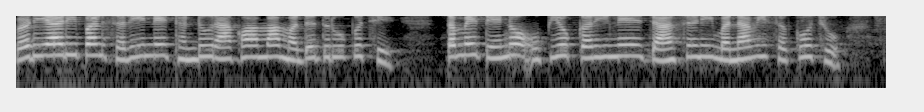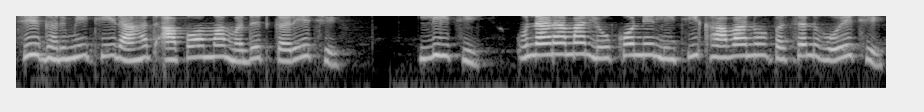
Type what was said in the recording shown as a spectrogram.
વરિયાળી પણ શરીરને ઠંડુ રાખવામાં મદદરૂપ છે. તમે તેનો ઉપયોગ કરીને ચાસણી બનાવી શકો છો, જે ગરમીથી રાહત આપવામાં મદદ કરે છે. લીચી. ઉનાળામાં લોકોને લીચી ખાવાનું પસંદ હોય છે.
